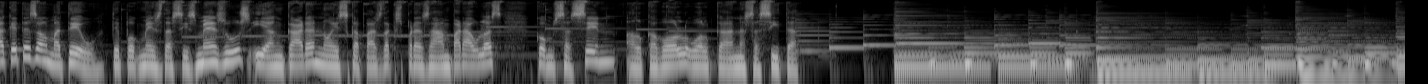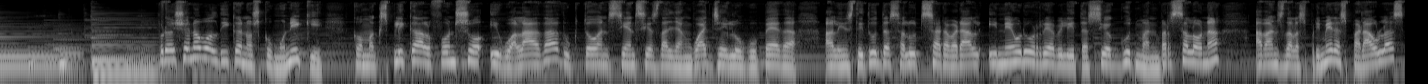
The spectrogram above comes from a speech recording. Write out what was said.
Aquest és el Mateu, té poc més de sis mesos i encara no és capaç d'expressar en paraules com se sent, el que vol o el que necessita. Però això no vol dir que no es comuniqui. Com explica Alfonso Igualada, doctor en Ciències del Llenguatge i Logopeda a l'Institut de Salut Cerebral i Neurorehabilitació Goodman Barcelona, abans de les primeres paraules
